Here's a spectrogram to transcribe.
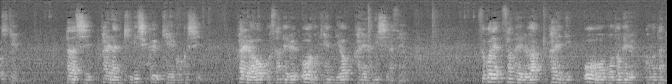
聞け。ただし彼らに厳しく警告し彼らを治める王の権利を彼らに知らせよそこでサムエルは彼に王を求めるこの民に。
